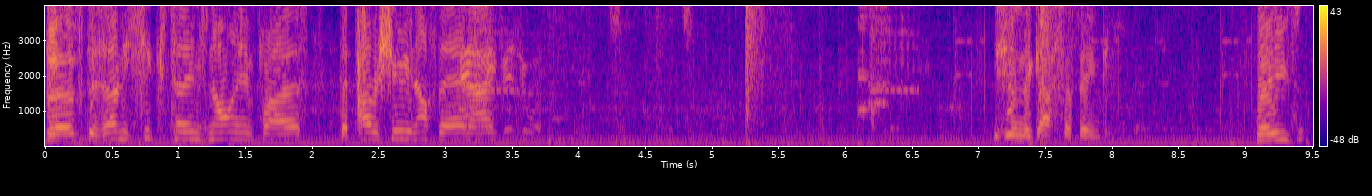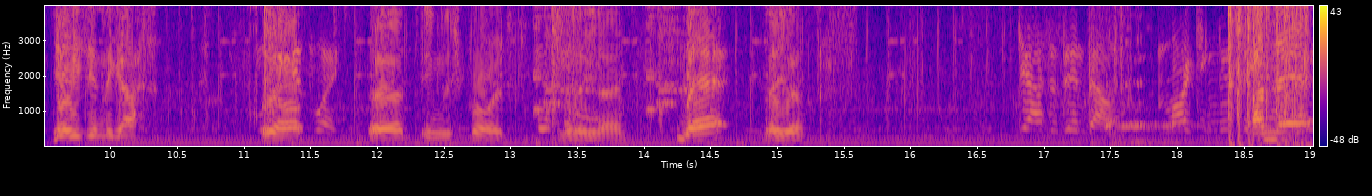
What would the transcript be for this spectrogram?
Look, there's only six teams, 19 players. They're parachuting off there now. He's in the gas, I think. Please. Yeah, he's in the gas. Yeah, This uh, English Pride. I know your name. There, There you go. Gas is inbound. Marking new safe I'm there.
